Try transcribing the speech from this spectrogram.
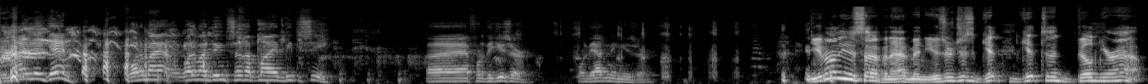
Remind me again. What am I? What am I doing to set up my B2C uh, for the user, for the admin user? You don't need to set up an admin user. Just get get to building your app.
